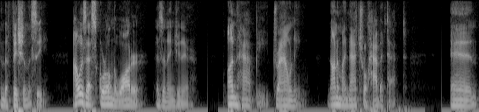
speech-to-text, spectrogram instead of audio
and the fish in the sea. I was that squirrel in the water as an engineer, unhappy, drowning, not in my natural habitat. And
